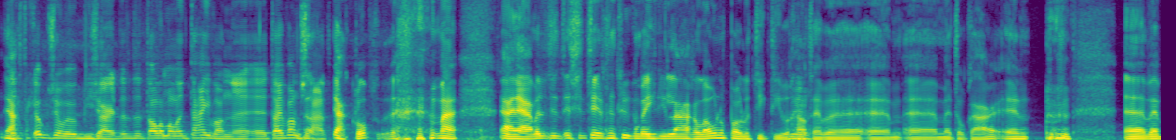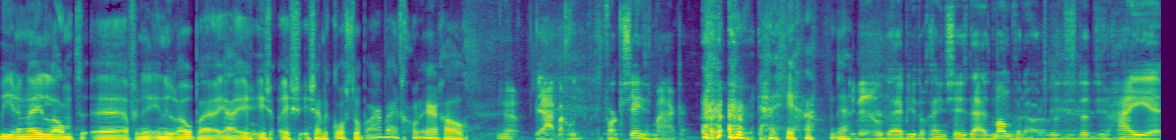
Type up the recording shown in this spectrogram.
Ja. Dat vind ik ook zo bizar, dat het allemaal in Taiwan, eh, eh, Taiwan staat. Ja, klopt. maar, ja, ja, maar het, is, het is natuurlijk een beetje die lage lonenpolitiek die we Ja. gehad hebben ehm, eh, met elkaar. En eh, we hebben hier in Nederland, eh, of in, in Europa, ja, is, is, is, zijn de kosten op arbeid gewoon erg hoog. Ja. ja, maar goed, vaccins maken. ja, ja. Bedoel, Daar heb je toch geen 6000 man voor nodig. Dat is, dat is, high,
